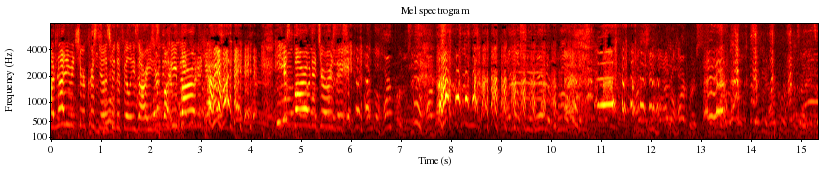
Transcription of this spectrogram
I'm not even sure Chris knows who the Phillies are. He just bo- he borrowed a jersey. he just borrowed a jersey. I'm the Harpers. It's the Harpers. I'm not sure where they're from. it's- I'm Team Ira Harpers. It's a, it's a,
